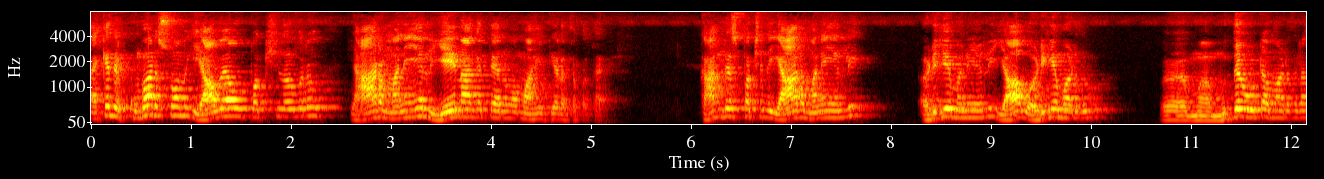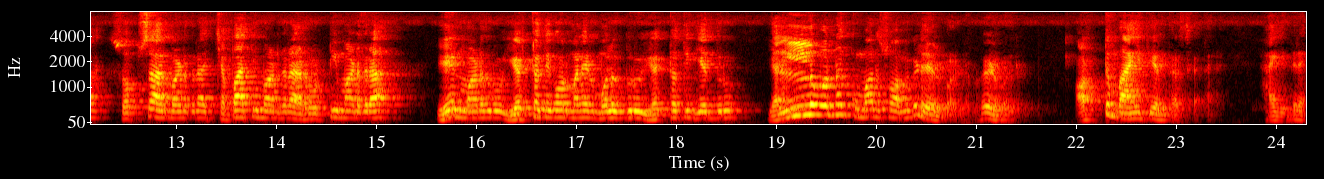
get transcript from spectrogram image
ಯಾಕೆಂದರೆ ಕುಮಾರಸ್ವಾಮಿಗೆ ಯಾವ್ಯಾವ ಪಕ್ಷದವರು, ಯಾರ ಮನೆಯಲ್ಲಿ ಏನಾಗುತ್ತೆ ಅನ್ನುವ ಮಾಹಿತಿಯನ್ನು ತಗೋತಾರೆ. ಕಾಂಗ್ರೆಸ್ ಪಕ್ಷದ ಯಾರ ಮನೆಯಲ್ಲಿ, ಅಡುಗೆ ಮನೆಯಲ್ಲಿ ಯಾವ ಅಡುಗೆ ಮಾಡಿದ್ರು? ಮುದ್ದೆ ಊಟ ಮಾಡಿದ್ರ, ಸೊಪ್ಪು ಸಾರು ಮಾಡಿದ್ರ, ಚಪಾತಿ ಮಾಡಿದ್ರ, ರೊಟ್ಟಿ ಮಾಡಿದ್ರ, ಏನು ಮಾಡಿದ್ರು, ಎಷ್ಟೊತ್ತಿಗೆ ಅವ್ರ ಮನೇಲಿ ಮಲಗಿದ್ರು, ಎಷ್ಟೊತ್ತಿಗೆ ಗೆದ್ದರು ಎಲ್ಲವನ್ನ ಕುಮಾರಸ್ವಾಮಿಗಳು ಹೇಳ್ಬಾರ್ದು ಹೇಳ್ಬಾರ್ದು. ಅಷ್ಟು ಮಾಹಿತಿ ಅಂತ ತರಿಸ್ಕೊತಾರೆ ಹಾಗಿದ್ರೆ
